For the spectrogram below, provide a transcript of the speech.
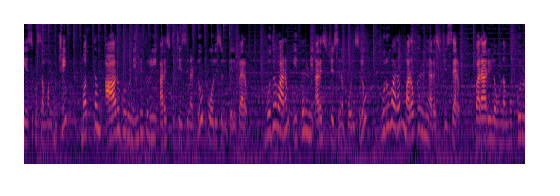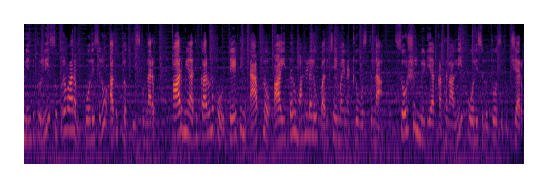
కేసుకు సంబంధించి మొత్తం ఆరుగురు నిందితుల్ని అరెస్టు చేసినట్లు పోలీసులు తెలిపారు. బుధవారం ఇద్దరిని అరెస్టు చేసిన పోలీసులు గురువారం మరొకరిని అరెస్టు చేశారు. పరారీలో ఉన్న ముగ్గురు నిందితుల్ని శుక్రవారం పోలీసులు అదుపులోకి తీసుకున్నారు. ఆర్మీ అధికారులకు డేటింగ్ యాప్లో ఆ ఇద్దరు మహిళలు పరిచయమైనట్లు వస్తున్న సోషల్ మీడియా కథనాల్ని పోలీసులు తోసిపుచ్చారు.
